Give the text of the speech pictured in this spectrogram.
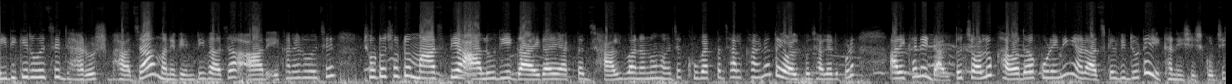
এইদিকে রয়েছে ঢ্যাঁড়স ভাজা মানে ভেন্ডি ভাজা। আর এখানে রয়েছে ছোট ছোট মাছ দিয়ে আলু দিয়ে গায়ে গায়ে একটা ঝাল বানানো হয়েছে। খুব একটা ঝাল খায় না, তাই অল্প ঝালের উপরে। আর এখানে ডাল। তো চলো খাওয়া দাওয়া করে নিই। আর আজকের ভিডিওটা এখানেই শেষ করছি।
